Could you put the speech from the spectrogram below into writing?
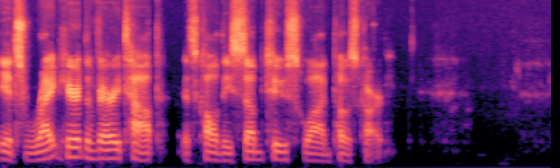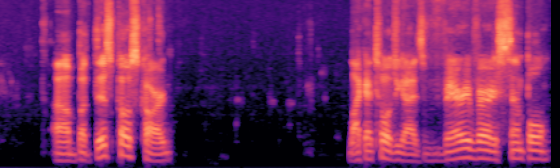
it's right here at the very top. It's called the Sub 2 Squad postcard. Uh, but this postcard, like I told you guys, very, very simple.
